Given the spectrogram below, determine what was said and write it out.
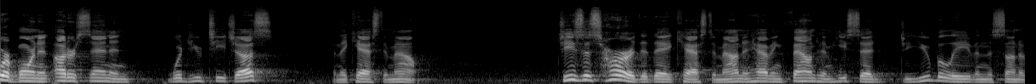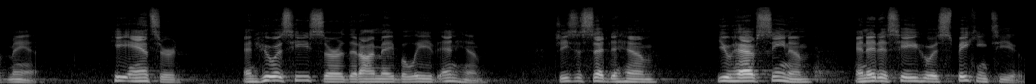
were born in utter sin, and would you teach us? and they cast him out. Jesus heard that they had cast him out, and having found him, he said, Do you believe in the Son of Man? He answered, And who is he, sir, that I may believe in him? Jesus said to him, You have seen him, and it is he who is speaking to you.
